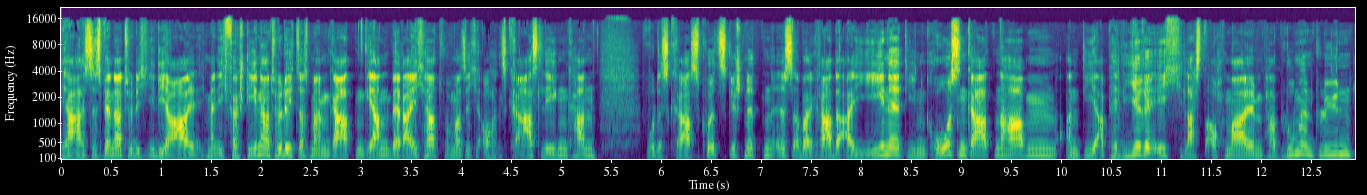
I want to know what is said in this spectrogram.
Ja, es wäre natürlich ideal. Ich meine, ich verstehe natürlich, dass man im Garten gern einen Bereich hat, wo man sich auch ins Gras legen kann, wo das Gras kurz geschnitten ist. Aber gerade all jene, die einen großen Garten haben, an die appelliere ich, lasst auch mal ein paar Blumen blühen.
